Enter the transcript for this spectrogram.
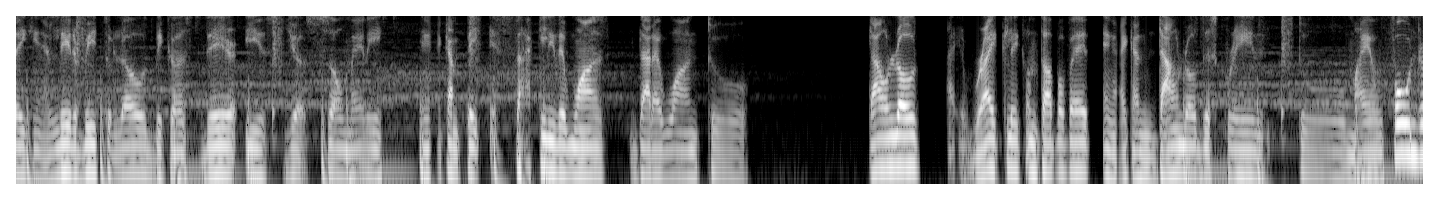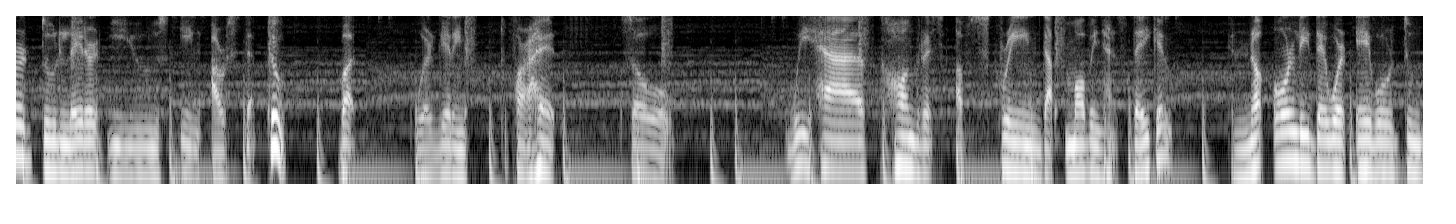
taking a little bit to load because there is just so many. And I can pick exactly the ones that I want to download. I right click on top of it and I can download the screen to my own folder to later use in our step two. But we're getting too far ahead. So we have hundreds of screens that Mobbin has taken. Not only they were able to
